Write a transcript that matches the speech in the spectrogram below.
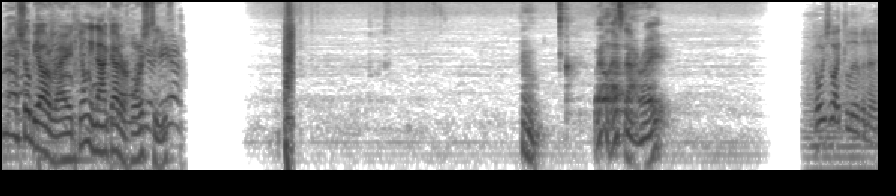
Man, she'll be alright. He only knocked out her horse teeth. Well, that's not right. How would you like to live in a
